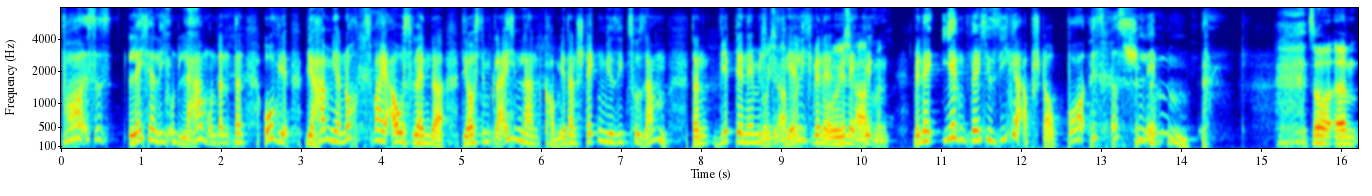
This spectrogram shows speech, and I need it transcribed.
Boah, ist es lächerlich und lahm. Und dann, dann, oh, wir, wir haben ja noch zwei Ausländer, die aus dem gleichen Land kommen. Ja, dann stecken wir sie zusammen. Dann wirkt der nämlich gefährlich, wenn er, wenn, er, wenn er irgendwelche Siege abstaubt. Boah, ist das schlimm. So, ähm,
